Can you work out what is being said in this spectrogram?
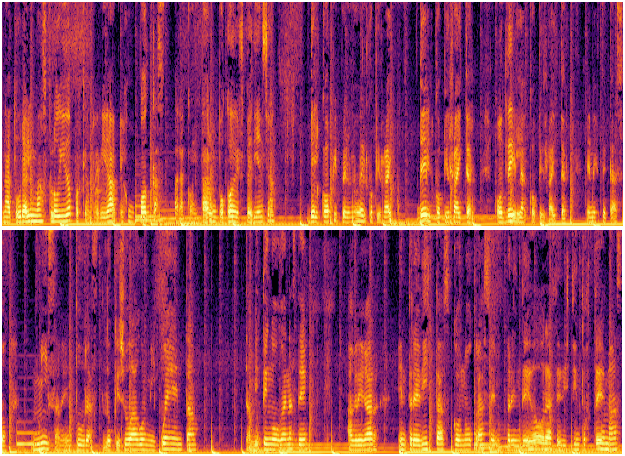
natural y más fluido porque en realidad es un podcast para contar un poco de experiencia del copy, pero no del copyright, del copywriter o de la copywriter. En este caso, mis aventuras, lo que yo hago en mi cuenta. También tengo ganas de agregar entrevistas con otras emprendedoras de distintos temas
